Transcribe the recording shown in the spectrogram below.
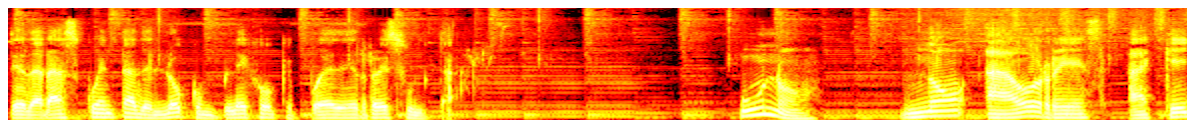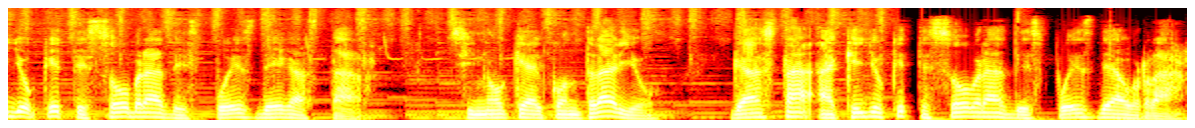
te darás cuenta de lo complejo que puede resultar. 1. No ahorres aquello que te sobra después de gastar, sino que al contrario, gasta aquello que te sobra después de ahorrar.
